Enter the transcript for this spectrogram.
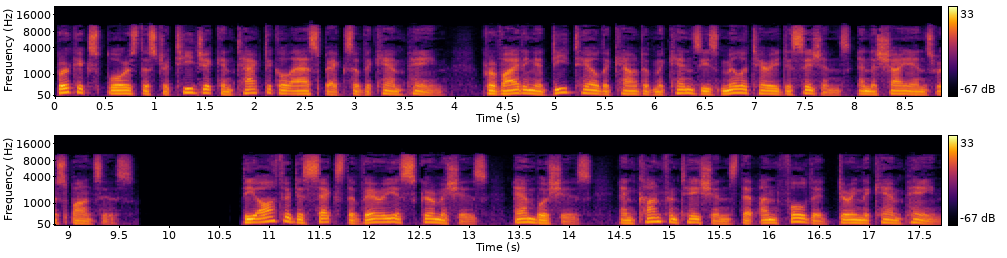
Bourke explores the strategic and tactical aspects of the campaign, providing a detailed account of Mackenzie's military decisions and the Cheyennes' responses. The author dissects the various skirmishes, ambushes, and confrontations that unfolded during the campaign,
